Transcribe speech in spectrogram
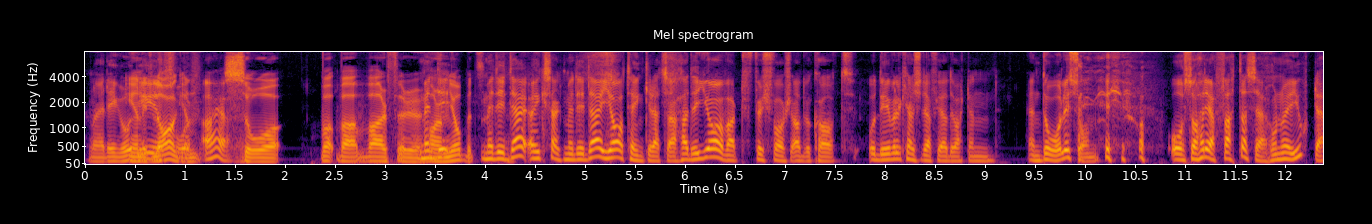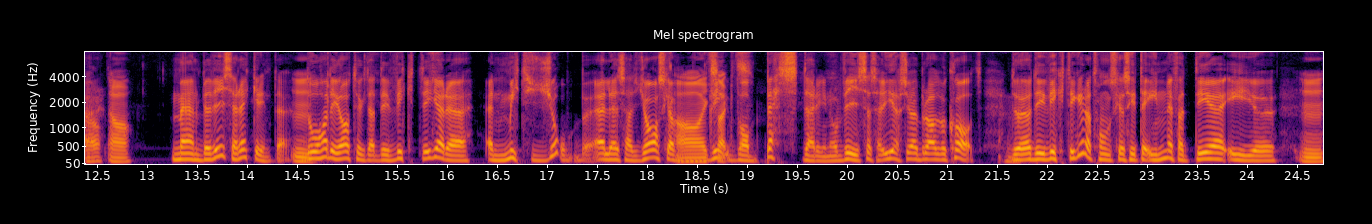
Nej, det går, det enligt ju lagen, ja. så va, va, varför Men har det, de jobbet? Men det är där, exakt, men det är där jag tänker att så här, hade jag varit försvarsadvokat, och det är väl kanske därför jag hade varit en, en dålig sån, och så hade jag fattat så här, hon har gjort det här. Ja. Men bevisen räcker inte. Mm. Då hade jag tyckt att det är viktigare än mitt jobb. Eller så att jag ska Ja, vara bäst där inne och visa så här, yes, jag är bra advokat. Mm. Då är det viktigare att hon ska sitta inne för att det är ju... mm.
